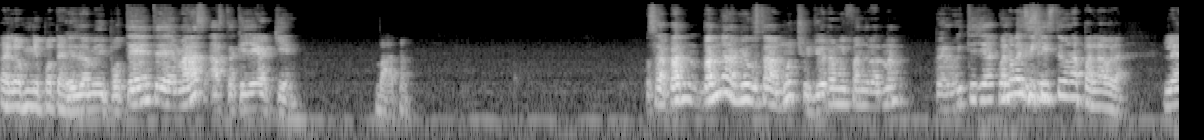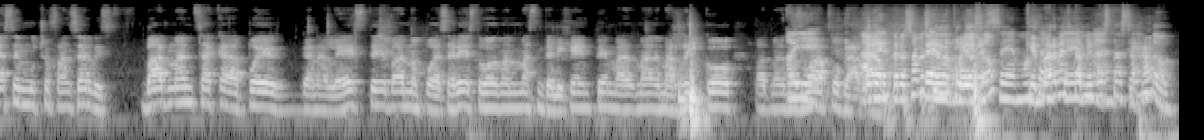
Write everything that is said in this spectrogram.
El omnipotente. el omnipotente y demás hasta que llega quién. Batman. O sea, Bat- Batman a mí me gustaba mucho. Yo era muy fan de Batman. Pero ahorita ya... Una vez dijiste una palabra. Le hacen mucho fanservice. Batman saca, puede ganarle este, Batman puede hacer esto, Batman más inteligente, más, más, más rico, Batman más Oye, guapo, bla. Pero, ver, pero ¿sabes pero qué es lo curioso? Que Marvel también lo está haciendo.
